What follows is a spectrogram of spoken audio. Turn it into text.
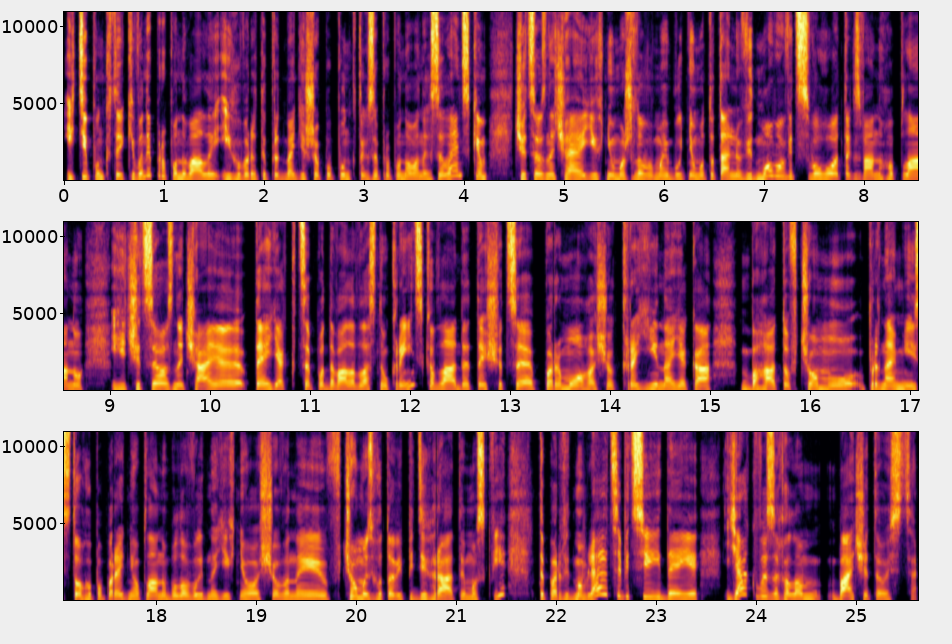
і ті пункти, які вони пропонували, і говорити предметніше по пунктах, запропонованих Зеленським? Чи це означає їхню можливо в майбутньому тотальну відмову від свого так званого плану? І чи це означає те, як це подавала власне українська влада, те, що це перемога, що країна, яка багато в чому, принаймні із того попереднього плану було видно їхнього, що вони в чомусь готові підіграти Москві тепер відмовляються від цієї ідеї. Як ви загалом бачите ось це?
